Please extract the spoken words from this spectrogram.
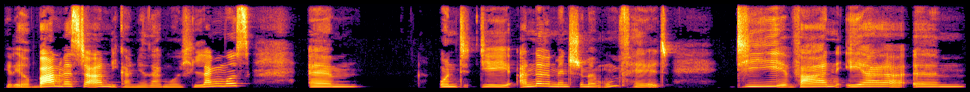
die hat ihre Bahnweste an, die kann mir sagen, wo ich lang muss. Ähm, und die anderen Menschen in meinem Umfeld, die waren eher, ähm,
